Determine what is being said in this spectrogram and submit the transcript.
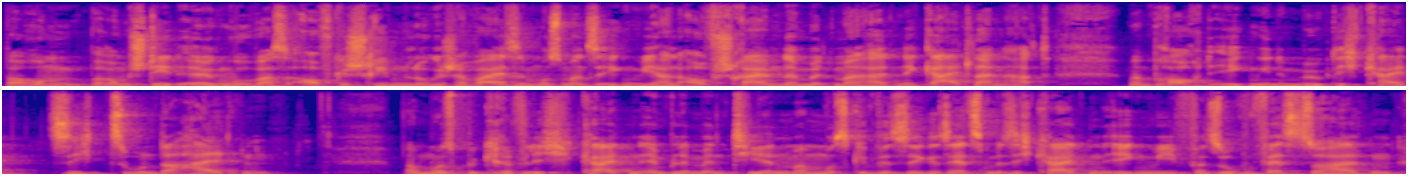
Warum, warum steht irgendwo was aufgeschrieben? Logischerweise muss man es irgendwie halt aufschreiben, damit man halt eine Guideline hat. Man braucht irgendwie eine Möglichkeit, sich zu unterhalten. Man muss Begrifflichkeiten implementieren, man muss gewisse Gesetzmäßigkeiten irgendwie versuchen festzuhalten,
